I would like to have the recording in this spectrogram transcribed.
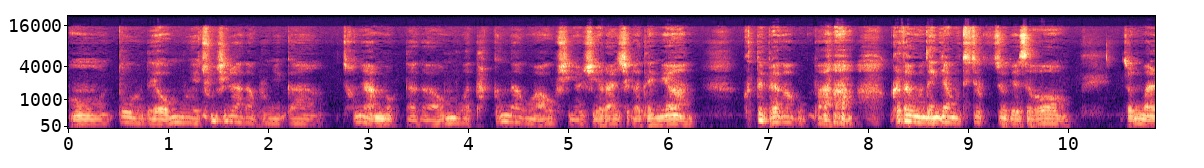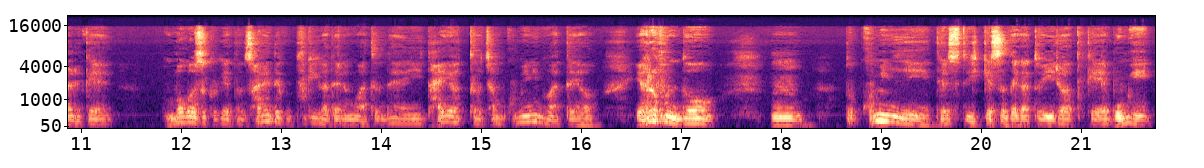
어, 또 내 업무에 충실하다 보니까 전혀 안 먹다가 업무가 다 끝나고 9시, 10시, 11시가 되면 그때 배가 고파. 보면 냉장고 뒤적뒤적해서 정말 이렇게 먹어서 그게 더 살이 되고 부기가 되는 것 같은데 이 다이어트 참 고민인 것 같아요. 여러분도 음, 또 고민이 될 수도 있겠어. 내가 또 이렇게 몸이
